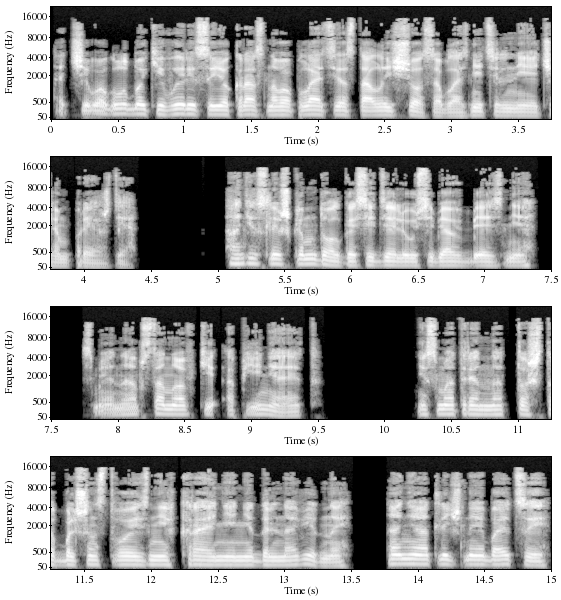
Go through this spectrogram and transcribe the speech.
отчего глубокий вырез ее красного платья стал еще соблазнительнее, чем прежде. Они слишком долго сидели у себя в бездне. Смена обстановки опьяняет. Несмотря на то, что большинство из них крайне недальновидны, они отличные бойцы,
